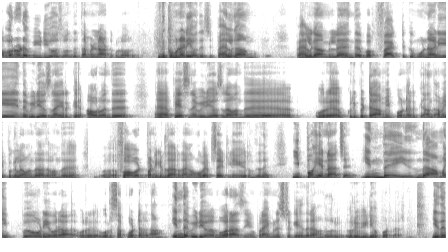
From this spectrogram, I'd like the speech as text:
அவரோட வீடியோஸ் வந்து தமிழ்நாட்டுக்குள்ளே வருது. இதுக்கு முன்னாடியே வந்துருச்சு. பஹல்காம் பஹல்காமில் இந்த வக்ஃப் ஆக்டுக்கு முன்னாடியே இந்த வீடியோஸ்லாம் இருக்குது அவர் வந்து பேசின வீடியோஸ்லாம் வந்து ஒரு குறிப்பிட்ட அமைப்பு ஒன்று இருக்குது அந்த அமைப்புக்கெல்லாம் வந்து அதை வந்து ஃபார்வர்ட் பண்ணிக்கிட்டு தான் இருந்தாங்க. அவங்க வெப்சைட்லேயும் இருந்தது. இப்போ என்னாச்சு? இந்த இந்த அமைப்புடைய ஒரு ஒரு ஒரு சப்போர்ட்டர் தான் இந்த வீடியோ போராசையும் பிரைம் மினிஸ்டருக்கு எதிராக வந்து ஒரு ஒரு வீடியோ போடுறாரு. இது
